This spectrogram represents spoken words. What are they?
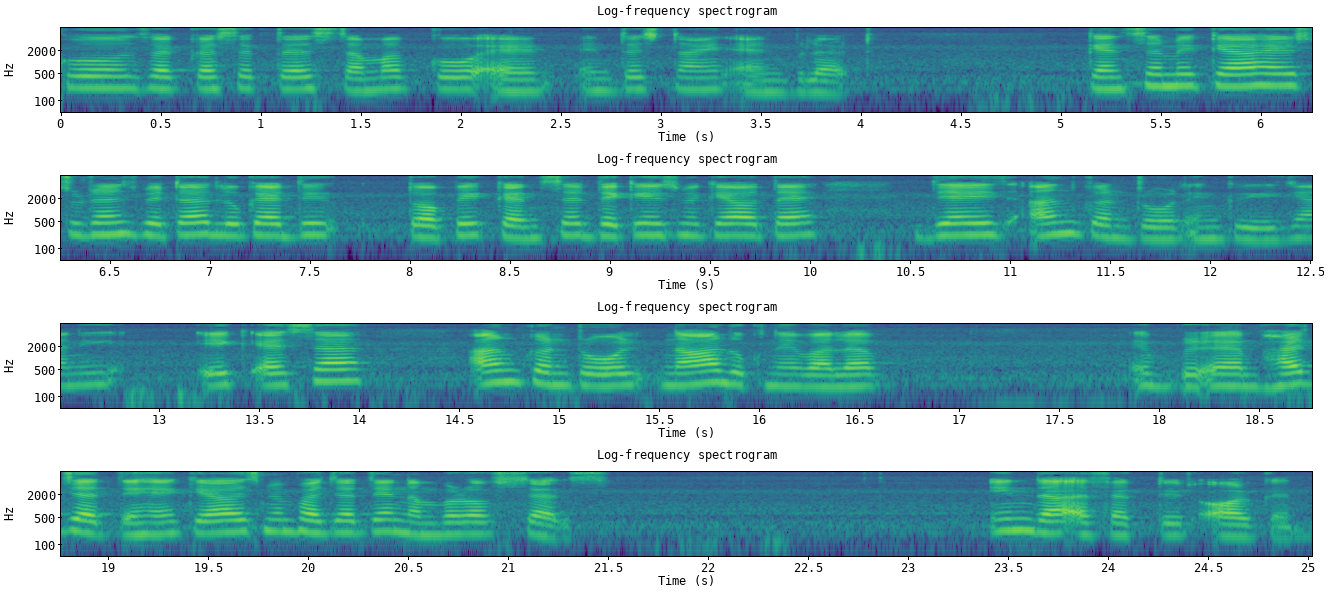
को इफ़ेक्ट कर सकता है स्टमक को and intestine and blood cancer में क्या है स्टूडेंट्स बेटा? Look at the topic cancer देखें इसमें क्या होता है? देयर इज़ अनकंट्रोल इंक्रीज यानी एक ऐसा अनकंट्रोल ना रुकने वाला भर जाते हैं। क्या इसमें भर जाते हैं? Number of cells in the affected organ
